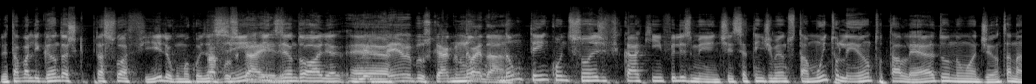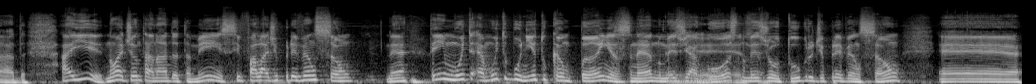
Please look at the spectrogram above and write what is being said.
Ele tava ligando, acho que para sua filha, alguma coisa pra assim, e dizendo, olha, é, vem me buscar que não, não vai dar. Não tem condições de ficar aqui, infelizmente. Esse atendimento está muito lento, tá lerdo, não adianta nada. Aí, não adianta nada também se falar de prevenção né? Tem muito, é muito bonito campanhas, né? No mês de agosto, no mês de outubro de prevenção. É,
